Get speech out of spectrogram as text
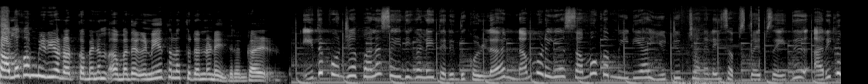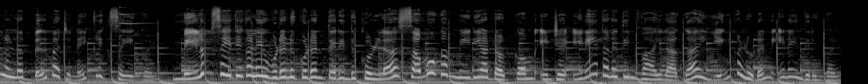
சமூக மீடியா டாட் காம் எனும் எமது இணையதளத்துடன் இணைந்திருங்கள். இது போன்ற பல செய்திகளை தெரிந்து கொள்ள நம்முடைய சமூக மீடியா யூடியூப் சேனலை சப்ஸ்கிரைப் செய்து அருகில் உள்ள பெல் பட்டனை கிளிக் செய்யுங்கள். மேலும் செய்திகளை உடனுக்குடன் தெரிந்து கொள்ள சமூக மீடியா டாட் காம் என்ற இணையதளத்தின் வாயிலாக எங்களுடன் இணைந்திருங்கள்.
